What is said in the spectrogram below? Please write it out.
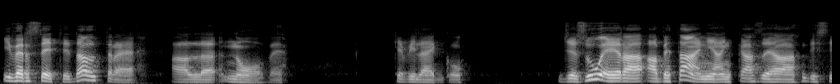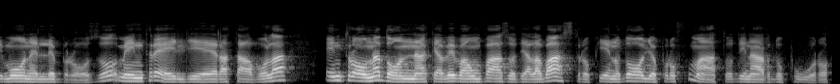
i versetti dal 3 al 9, che vi leggo. Gesù era a Betania in casa di Simone il lebroso, mentre egli era a tavola entrò una donna che aveva un vaso di alabastro pieno d'olio profumato di nardo puro,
